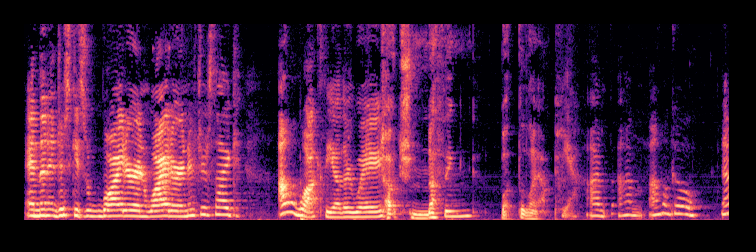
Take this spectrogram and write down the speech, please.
and then it just gets wider and wider, and it's just like, I'll walk the other way. Touch nothing but the lamp. Yeah, I'm. I'm. I'm gonna go. No,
